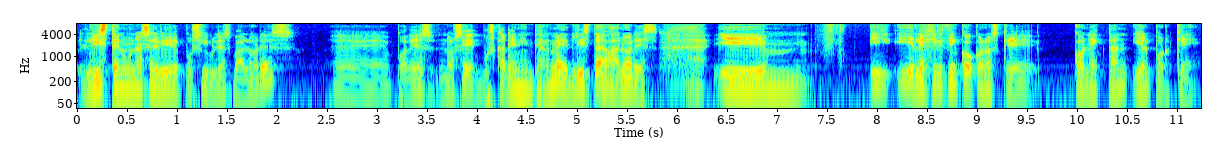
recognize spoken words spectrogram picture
listen una serie de posibles valores, eh, puedes, no sé, buscar en internet lista de valores y, y, elegir cinco con los que conectan y el por qué.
